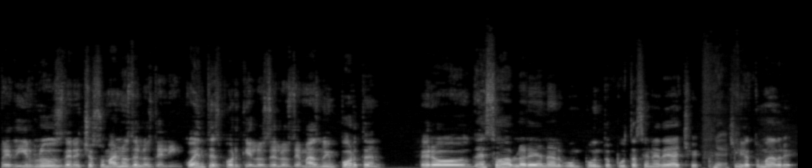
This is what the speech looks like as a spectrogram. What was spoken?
pedir los derechos humanos de los delincuentes porque los de los demás no importan. Pero de eso hablaré en algún punto, puta CNDH. Chinga tu madre.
